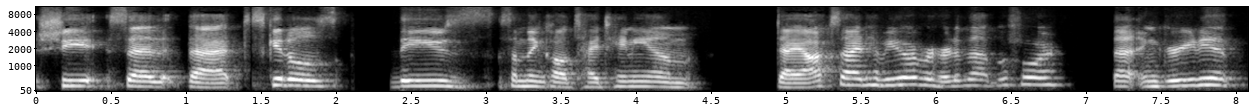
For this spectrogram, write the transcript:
she said that Skittles they use something called titanium dioxide. Have you ever heard of that before? That ingredient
